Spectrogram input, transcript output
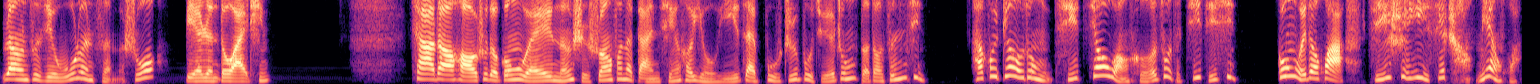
让自己无论怎么说，别人都爱听。恰到好处的恭维能使双方的感情和友谊在不知不觉中得到增进，还会调动其交往合作的积极性。恭维的话即是一些场面话，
